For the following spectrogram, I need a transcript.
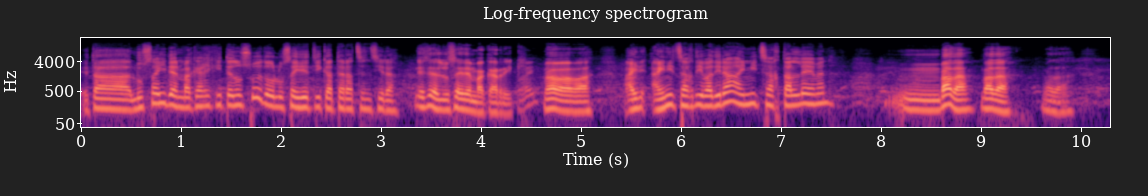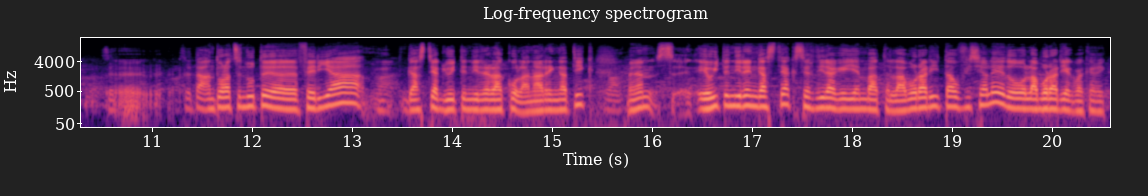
Eta luzaiden bakarrik iten duzu edo luzaidetik ateratzen zira? Ez ez luzaiden bakarrik, ba, ba, ba. Hain, hainitz ardi badira, hainitz talde hemen? Mm, bada, bada, bada. Eta antolatzen dute eh, feria, gazteak joiten direlako lanarengatik, baina z- egoiten diren gazteak zer dira gehien bat, laborari eta ofiziale edo laborariak bakarrik?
